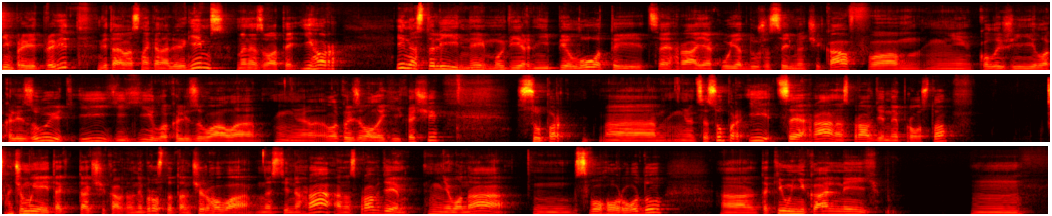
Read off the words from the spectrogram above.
Всім привіт-привіт! Вітаю вас на каналі UGames. Мене звати Ігор. І на столі неймовірні пілоти. Це гра, яку я дуже сильно чекав, ем, коли ж її локалізують, і її локалізувала, локалізували гікачі. Супер. Е, Це супер. І це гра насправді не просто. Чому я її так, так чекав? Не просто там чергова настільна гра, а насправді вона свого роду такий унікальний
